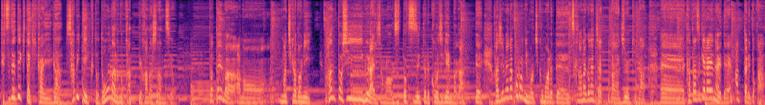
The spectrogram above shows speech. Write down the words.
鉄でできた機械が錆びていくとどうなるのかっていう話なんですよ。例えばあの街角に半年ぐらいそのずっと続いてる工事現場があって初めの頃に持ち込まれて使わなくなっちゃった重機が、えー、片付けられないであったりとか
